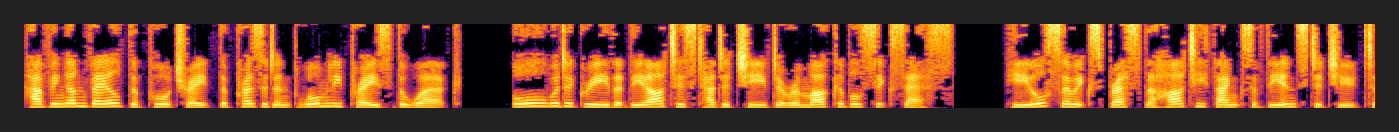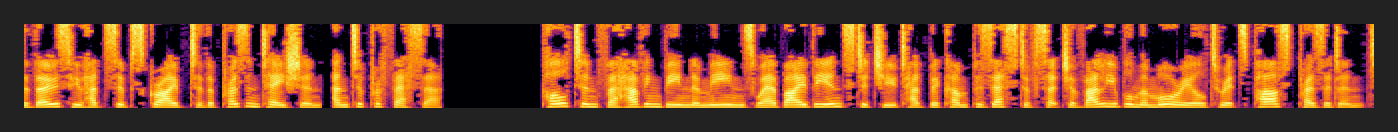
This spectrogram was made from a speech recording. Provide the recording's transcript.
Having unveiled the portrait the president warmly praised the work. All would agree that the artist had achieved a remarkable success. He also expressed the hearty thanks of the Institute to those who had subscribed to the presentation, and to Professor Poulton for having been the means whereby the institute had become possessed of such a valuable memorial to its past president.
